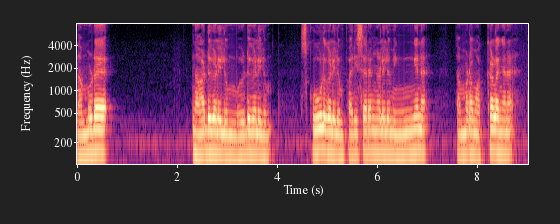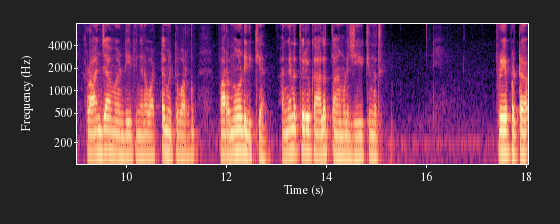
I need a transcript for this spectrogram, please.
നമ്മുടെ നാടുകളിലും വീടുകളിലും സ്കൂളുകളിലും പരിസരങ്ങളിലും ഇങ്ങനെ നമ്മുടെ മക്കളെങ്ങനെ റാഞ്ചാൻ വേണ്ടിയിട്ട് ഇങ്ങനെ വട്ടമിട്ട് പറന്നു പറന്നുകൊണ്ടിരിക്കുകയാണ്. അങ്ങനത്തെ ഒരു കാലത്താണ് നമ്മൾ ജീവിക്കുന്നത്. പ്രിയപ്പെട്ട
